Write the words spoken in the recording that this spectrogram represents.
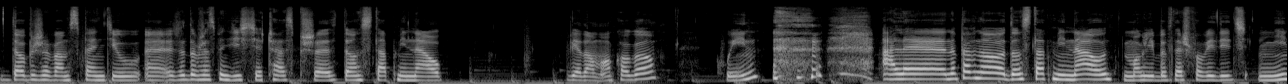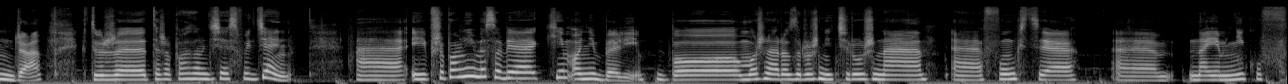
dobrze wam spędził, e, że dobrze spędziliście czas przy Don't Stop Me Now. Wiadomo kogo? Queen. Ale na pewno Don't Stop Me Now mogliby też powiedzieć Ninja, którzy też obchodzą dzisiaj swój dzień. E, I przypomnijmy sobie, kim oni byli, bo można rozróżnić różne e, funkcje e, najemników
